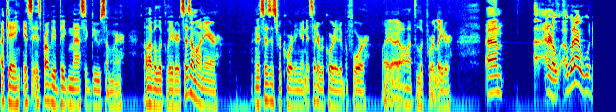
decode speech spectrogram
Okay, it's it's probably a big mass of goo somewhere. I'll have a look later. It says I'm on air, and it says it's recording. And it said I recorded it before. I, I'll have to look for it later. Um, I don't know what I would.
